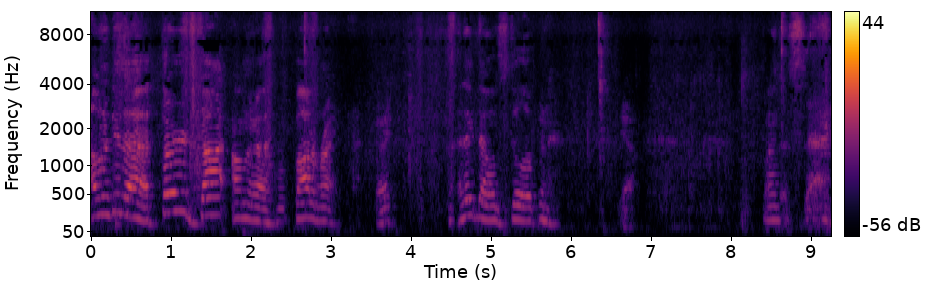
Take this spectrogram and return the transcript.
I'm gonna do the third dot on the bottom right. Okay. I think that one's still open. Yeah. Find the side.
